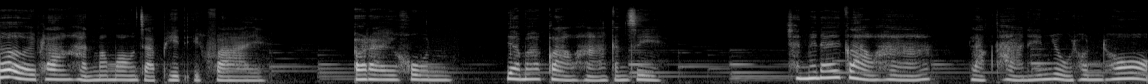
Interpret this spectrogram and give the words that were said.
ธอเอ่ยพลางหันมามองจับผิดอีกฝ่าย อะไรคุณ อย่ามากล่าวหากันสิ ฉันไม่ได้กล่าวหา หลักฐานเห็นอยู่ทนโทษ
